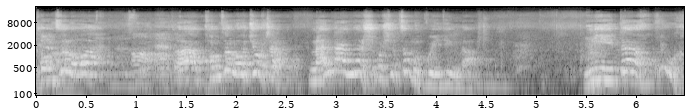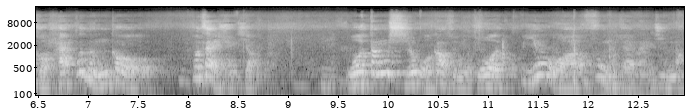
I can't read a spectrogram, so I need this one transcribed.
筒子楼啊，啊，筒子楼就是南大那时候是这么规定的，你的户口还不能够不在学校。我当时我告诉你，我因为我父母在南京嘛，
